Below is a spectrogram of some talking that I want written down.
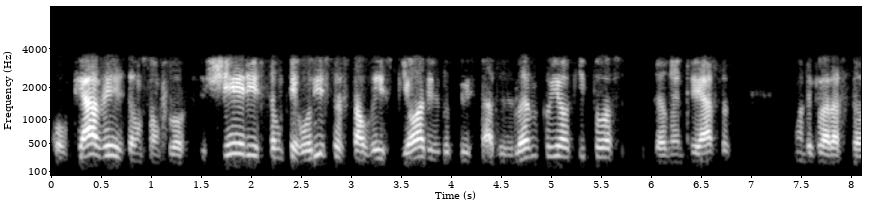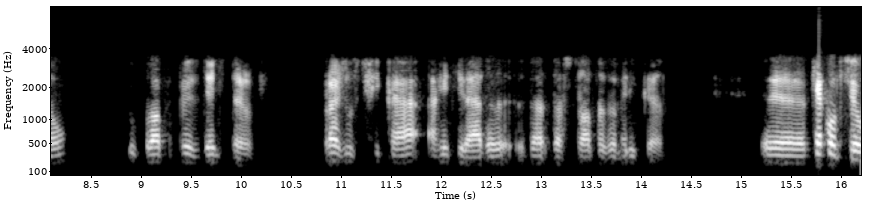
confiáveis, não são flores de cheire, são terroristas talvez piores do que o Estado Islâmico, e eu aqui estou dando, entre aspas, uma declaração do próprio presidente Trump para justificar a retirada da, das tropas americanas. É, que aconteceu,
